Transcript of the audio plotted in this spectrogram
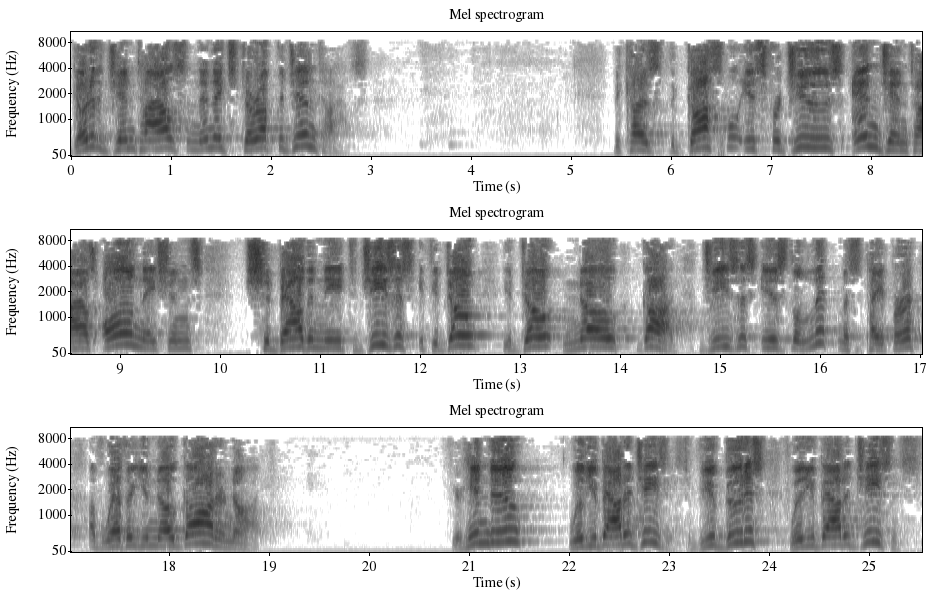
go to the Gentiles and then they'd stir up the Gentiles. Because the gospel is for Jews and Gentiles. All nations should bow the knee to Jesus. If you don't, you don't know God. Jesus is the litmus paper of whether you know God or not. If you're Hindu, will you bow to Jesus? If you're Buddhist, will you bow to Jesus?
